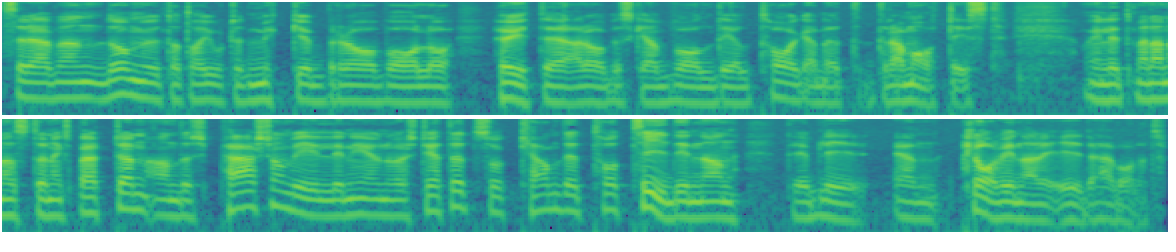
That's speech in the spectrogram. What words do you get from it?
ser även de ut att ha gjort ett mycket bra val och höjt det arabiska valdeltagandet dramatiskt. Och enligt Mellanöstern-experten Anders Persson vid Linnéuniversitetet så kan det ta tid innan det blir en klar vinnare i det här valet.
